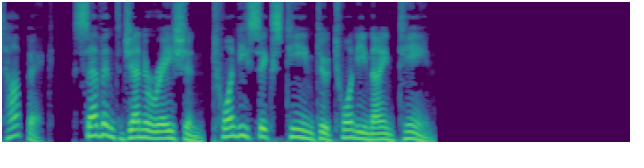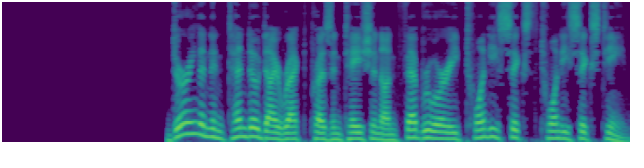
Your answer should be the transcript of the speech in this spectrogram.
Topic: Seventh generation 2016 to 2019. During a Nintendo Direct presentation on February 26, 2016,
